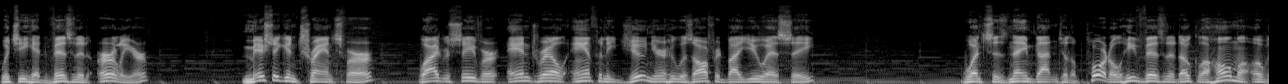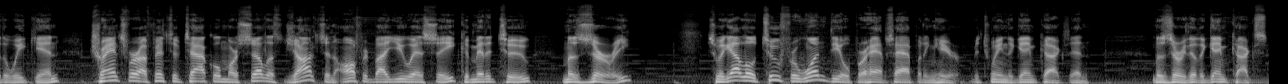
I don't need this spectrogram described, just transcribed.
which he had visited earlier. Michigan transfer, wide receiver Andrel Anthony Jr., who was offered by USC. Once his name got into the portal, he visited Oklahoma over the weekend. Transfer offensive tackle Marcellus Johnson, offered by USC, committed to Missouri. So we got a little two for one deal perhaps happening here between the Gamecocks and Missouri. They're the Gamecocks.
